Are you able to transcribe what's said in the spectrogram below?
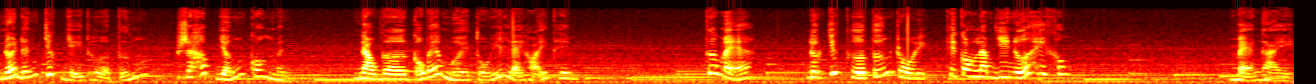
nói đến chức vị thừa tướng sẽ hấp dẫn con mình. Nào ngờ cậu bé 10 tuổi lại hỏi thêm. Thưa mẹ, được chức thừa tướng rồi thì còn làm gì nữa hay không? Mẹ ngài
